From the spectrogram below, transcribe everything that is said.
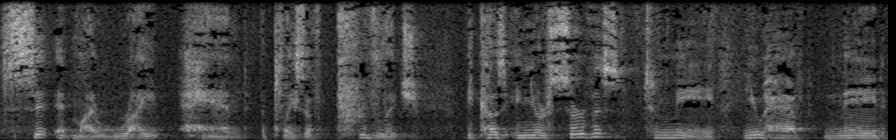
sit at my right hand, the place of privilege, because in your service to me, you have made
